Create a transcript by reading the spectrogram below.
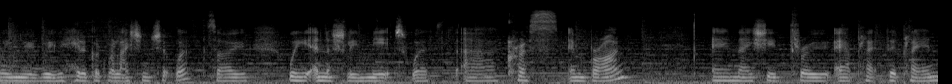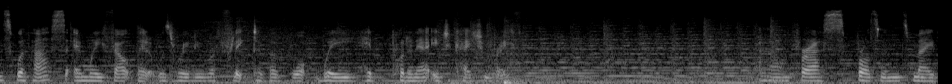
We knew we had a good relationship with, so we initially met with uh, Chris and Brian and they shared through our pla- their plans with us, and we felt that it was really reflective of what we had put in our education brief. Um, for us, Brosnan's made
